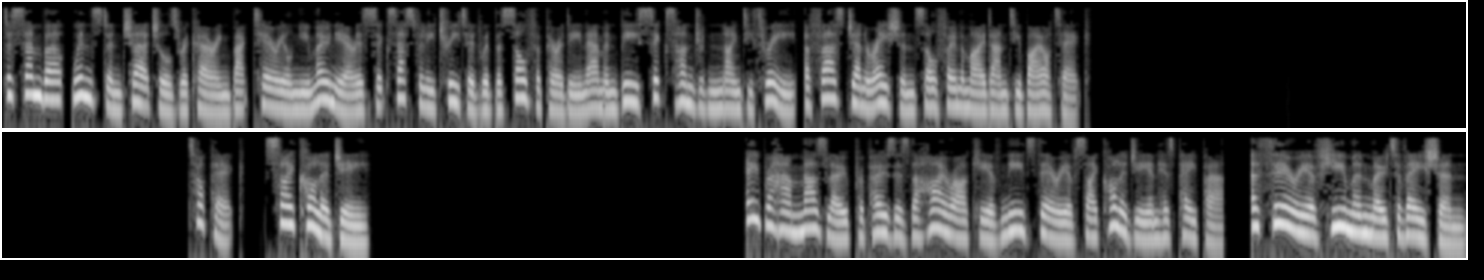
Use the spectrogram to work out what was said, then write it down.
December – Winston Churchill's recurring bacterial pneumonia is successfully treated with the sulfapyridine M and B 693, a first-generation sulfonamide antibiotic. Topic: Psychology. Abraham Maslow proposes the hierarchy of needs theory of psychology in his paper, A Theory of Human Motivation.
